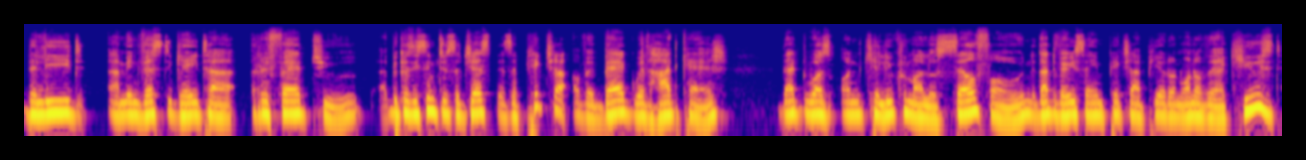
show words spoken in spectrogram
the lead um, investigator referred to? Uh, Because he seemed to suggest there's a picture of a bag with hard cash that was on Kelly Khumalo's cell phone. That very same picture appeared on one of the accused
